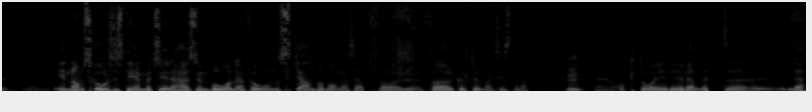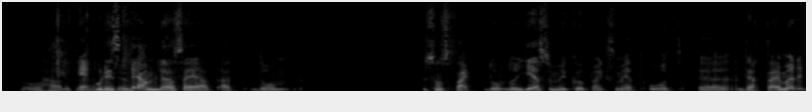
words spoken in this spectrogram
eh, inom skolsystemet så är det här symbolen för ondskan på många sätt för, för kulturmarxisterna. Mm. Eh, och då är det väldigt eh, lätt och härligt. Eh, Och det att- skamlösa är att, att de som sagt, de, de ger så mycket uppmärksamhet åt eh, detta. Men det,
